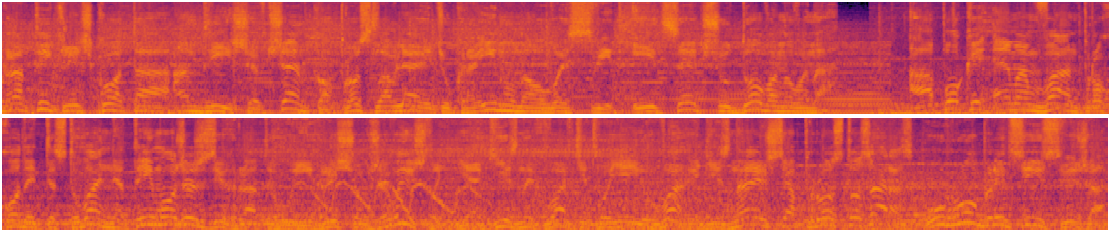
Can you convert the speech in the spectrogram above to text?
брати Клічко та Андрій Шевченко, прославляють Україну на увесь світ, і це чудова новина. А поки MM1 проходить тестування, ти можеш зіграти у ігри, що вже вийшли. Які з них варті твоєї уваги, дізнаєшся просто зараз у рубриці Свіжак.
